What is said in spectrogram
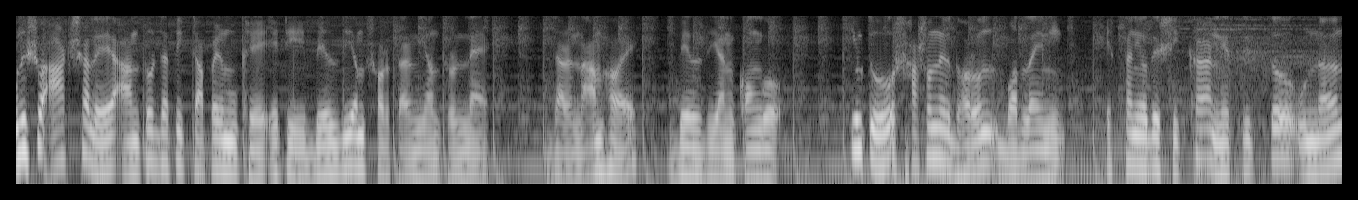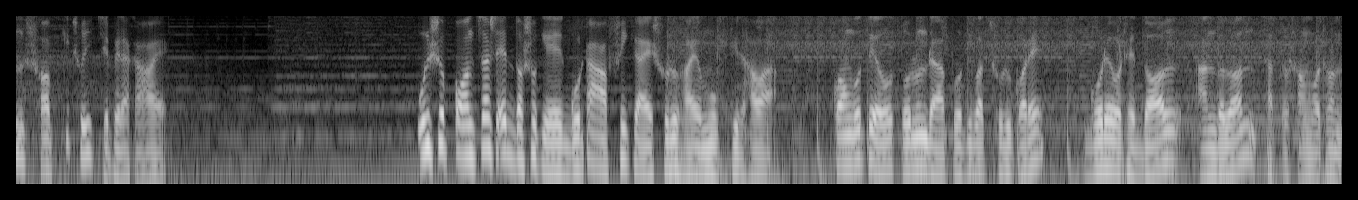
উনিশশো আট সালে আন্তর্জাতিক চাপের মুখে এটি বেলজিয়াম সরকার নিয়ন্ত্রণ নেয়, যার নাম হয় বেলজিয়ান কঙ্গো। কিন্তু শাসনের ধরন বদলায়নি। স্থানীয়দের শিক্ষা, নেতৃত্ব, উন্নয়ন সব কিছুই চেপে রাখা হয়। উনিশশো এর দশকে গোটা আফ্রিকায় শুরু হয় মুক্তির হাওয়া। কঙ্গোতেও তরুণরা প্রতিবাদ শুরু করে, গড়ে ওঠে দল, আন্দোলন, ছাত্র সংগঠন।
